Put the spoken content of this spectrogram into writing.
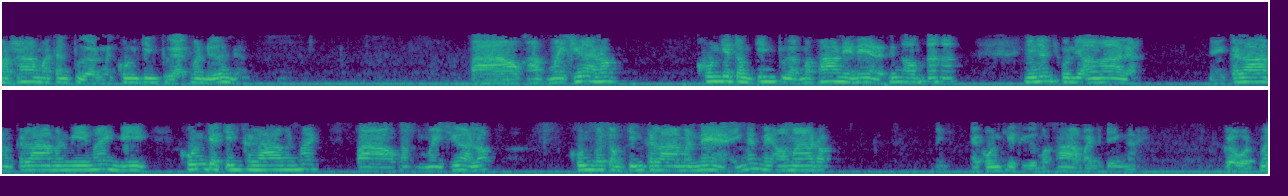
มะพร้าวมาทั้งเปลือกนะคุณกินเปลือกมาเนื้อหนึ่งเปล่าครับ ไม่เชื่อหรอกคุณจะต้องกินเปลือกมะพร้าวเนี่ยเนี่ยถึงเอามาอย่างนั้นคุณจะเอามาเนี่ยกะลามันกะลามันมีไหมมี คุณจะกินกะลามันไหมเปล่าครับ ไม่เชื่อหรอกคุณก็ต้องกินกะลามันแน่อย่างนั้นไม่เอามาหรอกไอ้คนที่ถือมะพร้าวมาจะเป็นไง โกรธไหม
